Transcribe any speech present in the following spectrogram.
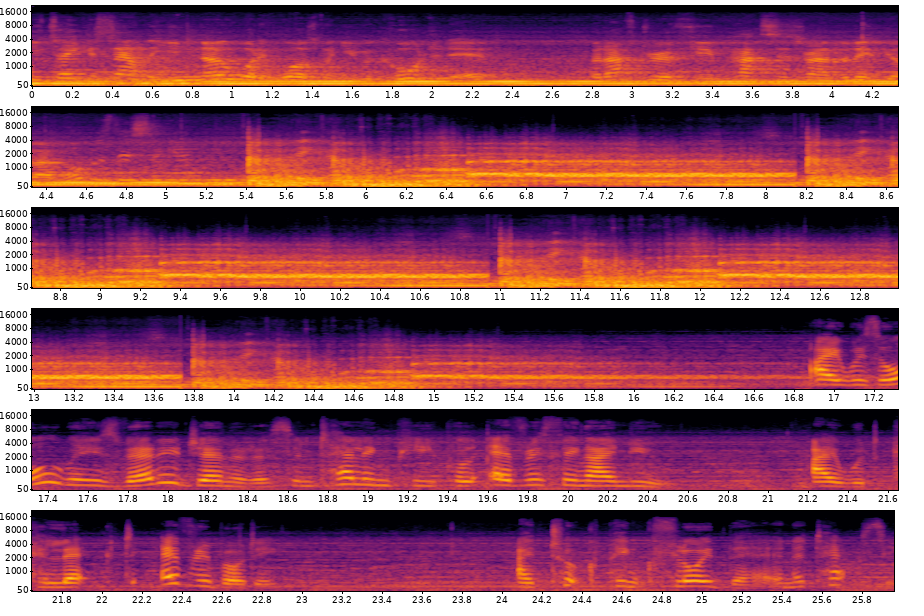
you take a sound that you know what it was when you recorded it, but after a few passes around the loop, you're like, what was this again? It? I was always very generous in telling people everything I knew. I would collect everybody. I took Pink Floyd there in a taxi.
